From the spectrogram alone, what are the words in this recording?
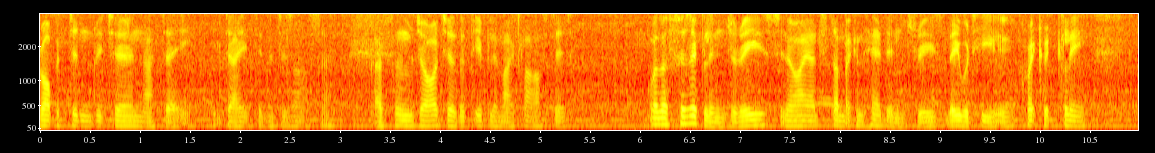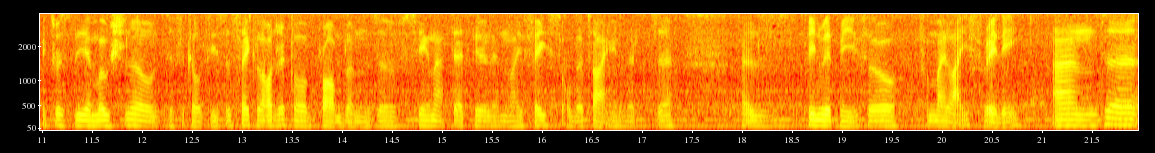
Robert didn't return that day. He died in the disaster, as the majority of the people in my class did. Well, the physical injuries, you know, I had stomach and head injuries, they would heal quite quickly. It was the emotional difficulties, the psychological problems of seeing that dead girl in my face all the time that uh, has been with me for, of my life, really. And uh,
